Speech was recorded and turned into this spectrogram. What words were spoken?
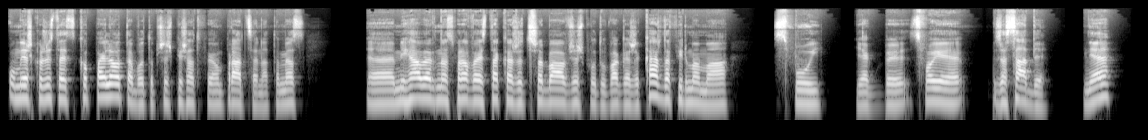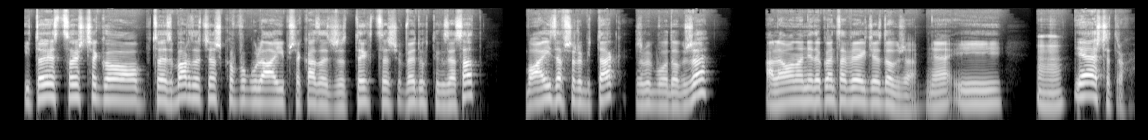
umiesz korzystać z Copilota, bo to przyspiesza twoją pracę. Natomiast e, Michałek, no sprawa jest taka, że trzeba wziąć pod uwagę, że każda firma ma swój, jakby swoje zasady, nie? I to jest coś, czego, co jest bardzo ciężko w ogóle AI przekazać, że ty chcesz według tych zasad, bo AI zawsze robi tak, żeby było dobrze, ale ona nie do końca wie, gdzie jest dobrze, nie? I Mhm. jeszcze trochę.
